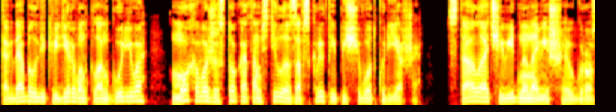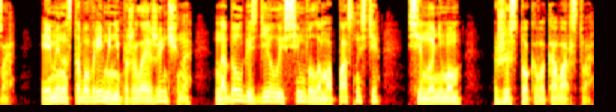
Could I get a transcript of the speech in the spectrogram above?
Когда был ликвидирован клан Гурьева, Мохова жестоко отомстила за вскрытый пищевод курьерши. Стала очевидна нависшая угроза. Именно с того времени пожилая женщина надолго сделалась символом опасности, синонимом жестокого коварства.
